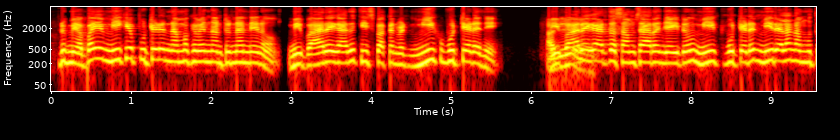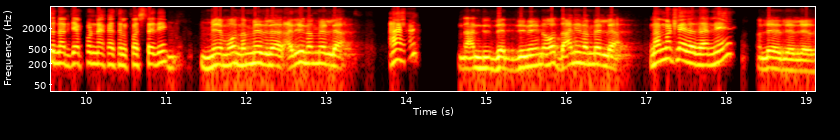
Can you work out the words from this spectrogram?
ఇప్పుడు మీ అబ్బాయి మీకే పుట్టాడని నమ్మకం ఏంది అంటున్నాను నేను. మీ భార్య గారు తీసి పక్కన పెట్టి మీకు పుట్టాడని. మీ భార్య గారితో సంసారం చేయటం మీకు పుట్టాడని మీరు ఎలా నమ్ముతున్నారు? చెప్పండి నాకు అసలు ఫస్ట్ అది. మేము నమ్మేది లే అది నమ్మేదిలే ఆ? నా- ది- నేను దాన్ని నమ్మేదిలే నమ్మట్లేదా దాన్ని లేదు లేదు లేదు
